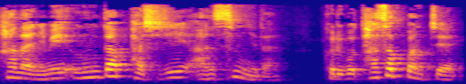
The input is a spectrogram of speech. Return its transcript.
하나님이 응답하시지 않습니다. 그리고 다섯 번째,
